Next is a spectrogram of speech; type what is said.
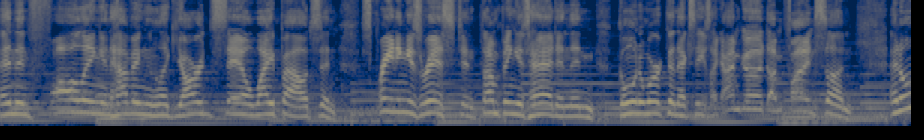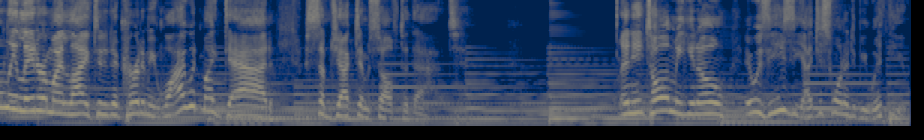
and then falling and having like yard sale wipeouts and spraining his wrist and thumping his head and then going to work the next day. He's like, I'm good, I'm fine, son. And only later in my life did it occur to me, why would my dad subject himself to that? And he told me, you know, it was easy. I just wanted to be with you.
